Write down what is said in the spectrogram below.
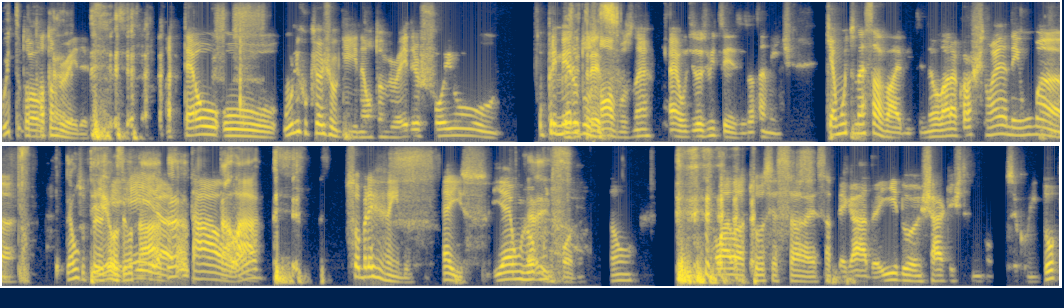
Muito total bom, Tomb. Raider. Até o, o único que eu joguei, né, o Tomb Raider, foi o, o primeiro 2013. dos novos, né? É, o de 2013, exatamente. Que é muito nessa vibe, entendeu? Lara Croft não é nenhuma Não super Deus, deu guerreira, nada. tal. tá lá. ela sobrevivendo. É isso. E é um jogo É muito isso. foda. Então, ela, ela trouxe essa, essa pegada aí do Uncharted, como você comentou.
